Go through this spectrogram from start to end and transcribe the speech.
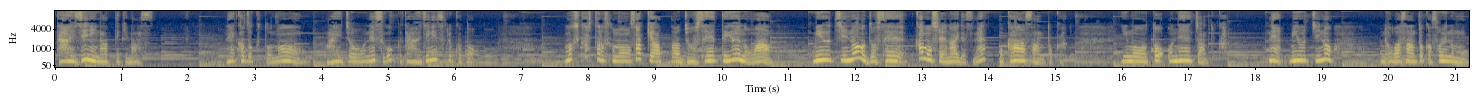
大事になってきます。ね、家族との愛情をね、すごく大事にすること。もしかしたらその、さっきあった女性っていうのは、身内の女性かもしれないですね。お母さんとか、妹、お姉ちゃんとか、ね、身内の、おばさんとかそういうのも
